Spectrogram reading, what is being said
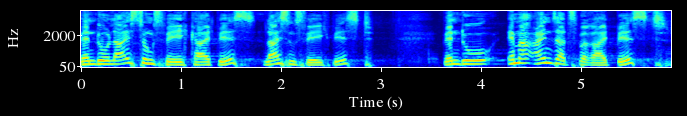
wenn du Leistungsfähigkeit bist, leistungsfähig bist, wenn du immer einsatzbereit bist,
